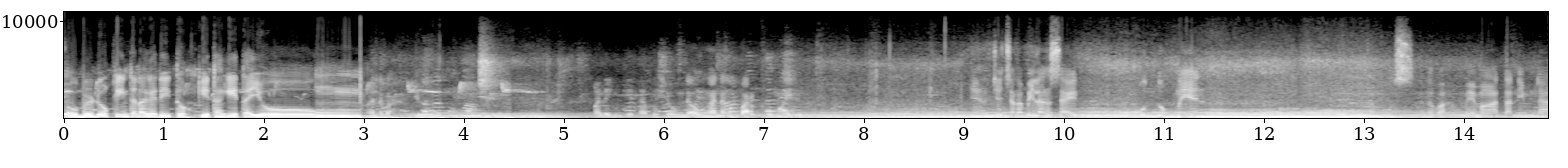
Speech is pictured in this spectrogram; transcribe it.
Overlooking talaga dito. Kitang kita yung ano ba yung palengke tapos yung daungan ng barko mga idol yan dyan sa kabilang side bundok na yan. Tapos ano ba may mga tanim na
